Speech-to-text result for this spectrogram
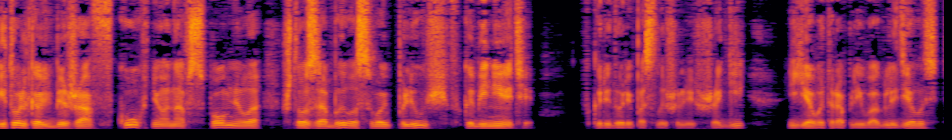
И только вбежав в кухню, она вспомнила, что забыла свой плющ в кабинете. В коридоре послышались шаги, Ева торопливо огляделась,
